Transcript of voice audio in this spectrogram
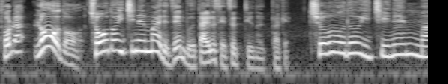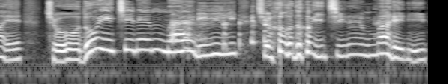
トラ、ロード、ちょうど1年前で全部歌える説っていうのを言ったわけ。ちょうど1年前、ちょうど1年前に、ちょうど1年前に、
